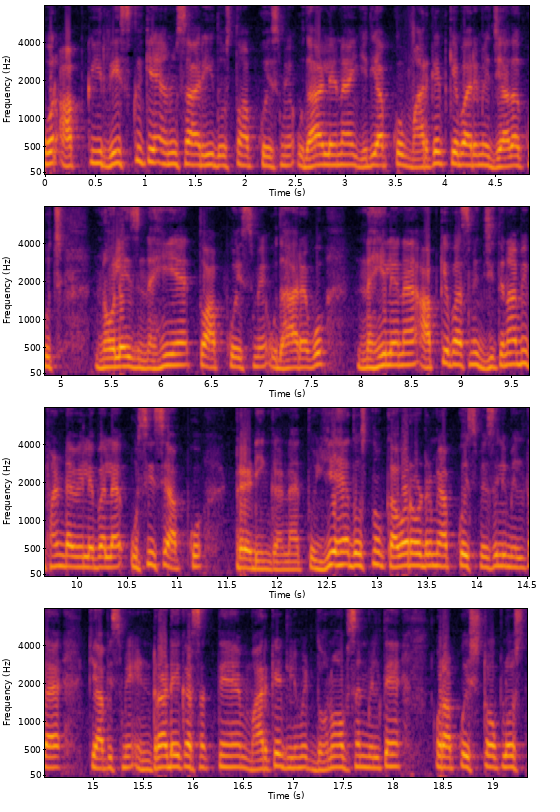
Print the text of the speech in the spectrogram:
और आपकी रिस्क के अनुसार ही दोस्तों आपको इसमें उधार लेना है। यदि आपको मार्केट के बारे में ज़्यादा कुछ नॉलेज नहीं है तो आपको इसमें उधार है, वो नहीं लेना है। आपके पास में जितना भी फंड अवेलेबल है, उसी से आपको ट्रेडिंग करना है। तो ये है दोस्तों कवर ऑर्डर में आपको स्पेशली मिलता है कि आप इसमें इंट्राडे कर सकते हैं मार्केट लिमिट दोनों ऑप्शन मिलते हैं और आपको stop loss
